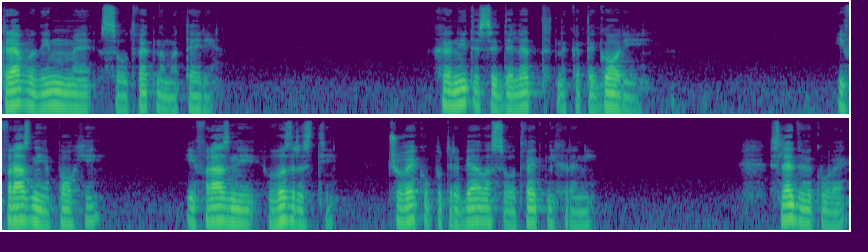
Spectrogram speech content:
трябва да имаме съответна материя. Храните се делят на категории. И в разни епохи, и в разни възрасти човек употребява съответни храни. След векове,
